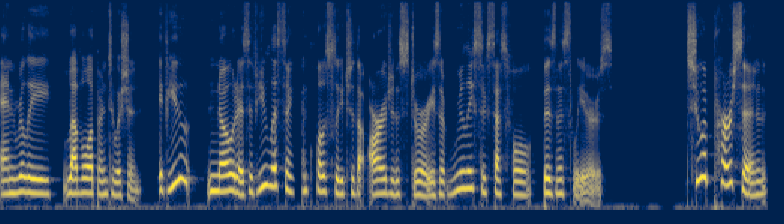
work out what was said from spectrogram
and really level up intuition if you notice, if you listen closely to the origin stories of really successful business leaders, to a person,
